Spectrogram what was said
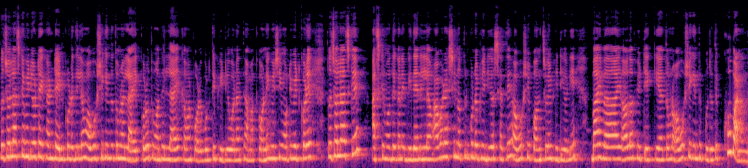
তো চলো আজকে ভিডিওটা এখানটা এন্ড করে দিলাম। অবশ্যই কিন্তু তোমরা লাইক করো, তোমাদের লাইক আমার পরবর্তী ভিডিও বানাতে আমাকে অনেক বেশি মোটিভেট করে। তো চলো আজকে, আজকের মধ্যে এখানে বিদায় নিলাম। আবার আসছি নতুন কোনো ভিডিওর সাথে। অবশ্যই পঞ্চমী ভিডিও নিয়ে। Bye bye all of you take care তোমরা অবশ্যই কিন্তু পুজোতে খুব আনন্দ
